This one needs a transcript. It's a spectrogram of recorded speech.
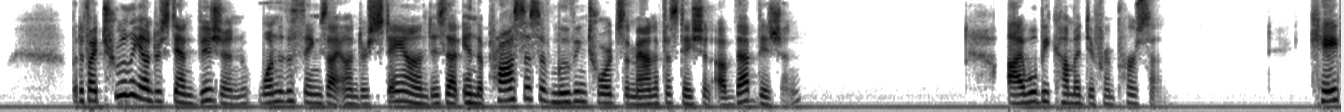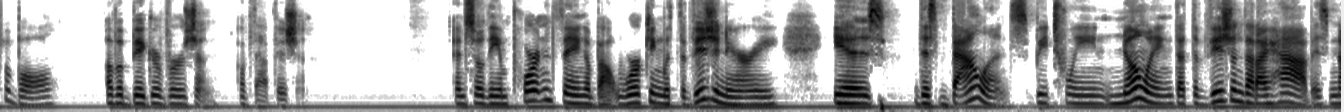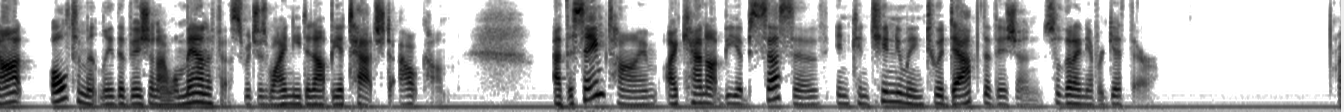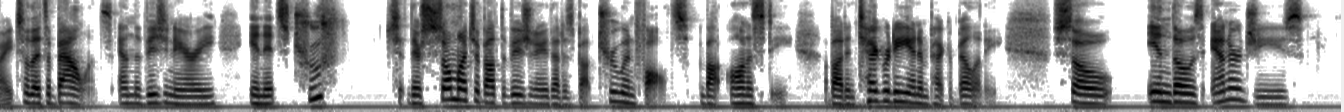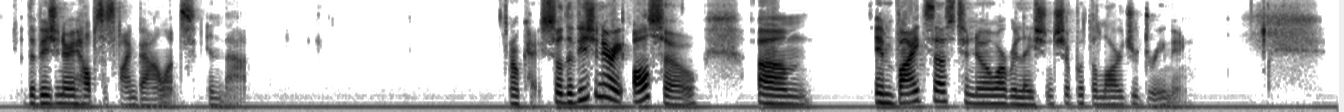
But if I truly understand vision, one of the things I understand is that in the process of moving towards the manifestation of that vision, I will become a different person, capable of a bigger version of that vision. And so the important thing about working with the visionary is this balance between knowing that the vision that I have is not ultimately the vision I will manifest, which is why I need to not be attached to outcome. At the same time, I cannot be obsessive in continuing to adapt the vision so that I never get there. Right? So that's a balance. And the visionary, in its truth, there's so much about the visionary that is about true and false, about honesty, about integrity and impeccability. So in those energies, the visionary helps us find balance in that. Okay, so the visionary also um, invites us to know our relationship with the larger dreaming.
